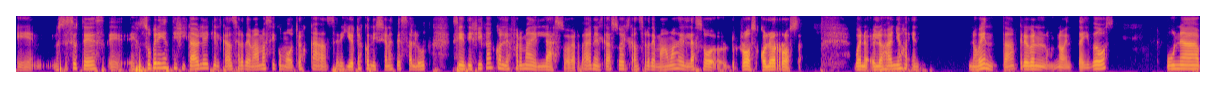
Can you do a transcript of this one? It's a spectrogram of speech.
eh, no sé si ustedes, eh, es súper identificable que el cáncer de mama, así como otros cánceres y otras condiciones de salud, se identifican con la forma del lazo, ¿verdad? En el caso del cáncer de mama, el lazo rosa, color rosa. Bueno, en los años en 90, creo que en el 92, una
